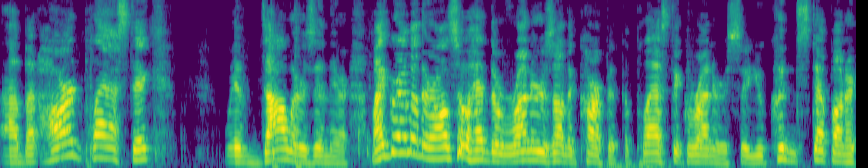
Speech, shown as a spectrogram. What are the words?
Uh, but hard plastic with dollars in there. My grandmother also had the runners on the carpet, the plastic runners, so you couldn't step on her.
